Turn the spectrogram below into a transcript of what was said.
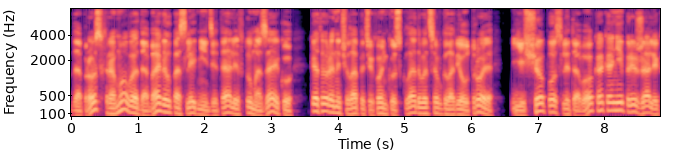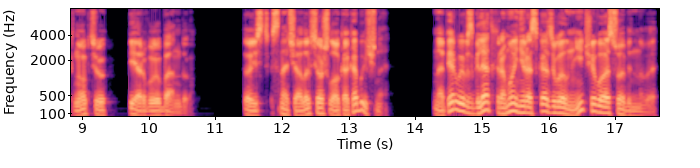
Допрос Хромова добавил последние детали в ту мозаику, которая начала потихоньку складываться в голове у Троя еще после того, как они прижали к ногтю первую банду. То есть сначала все шло как обычно. На первый взгляд Хромой не рассказывал ничего особенного.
